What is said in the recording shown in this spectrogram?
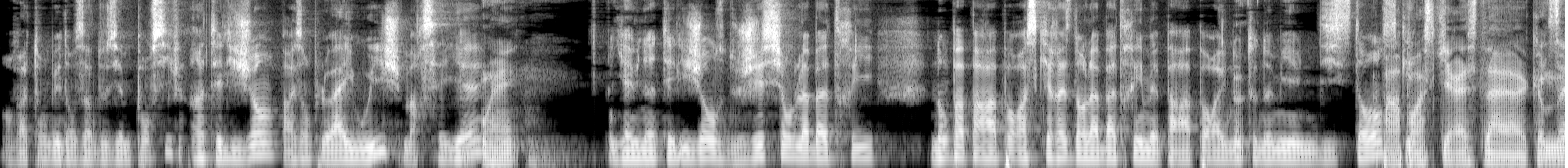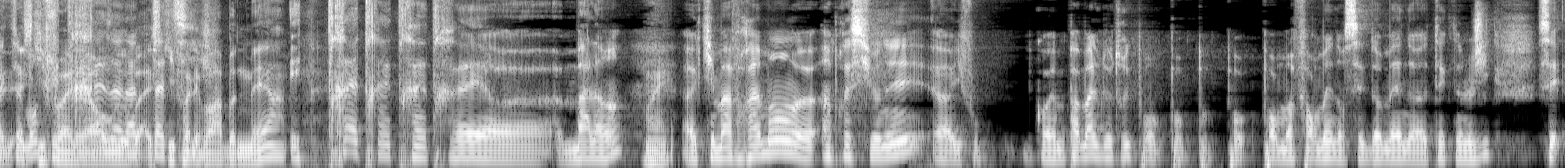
on va tomber dans un deuxième poncif, intelligent, par exemple le iWish marseillais. Il y a une intelligence de gestion de la batterie, non pas par rapport à ce qui reste dans la batterie, mais par rapport à une autonomie et une distance. Par rapport à ce qui reste, à, comme est-ce qu'il faut, qu'il faut aller voir à bonne mère Et très très très très euh, malin, euh, qui m'a vraiment euh, impressionné. il faut quand même pas mal de trucs pour, pour, pour, pour m'informer dans ces domaines euh, technologiques. C'est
